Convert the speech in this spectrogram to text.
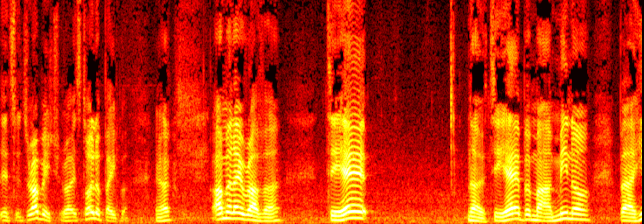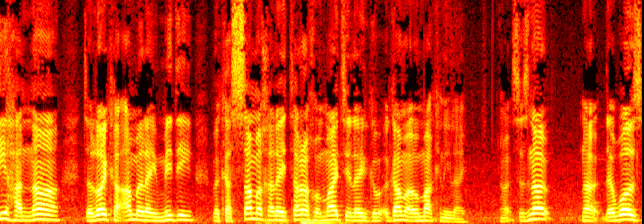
it's it's rubbish. Right? It's toilet paper. You know. Amalei rava tiheh. No, tiheh b'ma'amino b'ahi hana deloy ka'amalei midi v'kasamach alei tarach u'maiti lei gama u'makni lei. Right? Says no, no. There was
